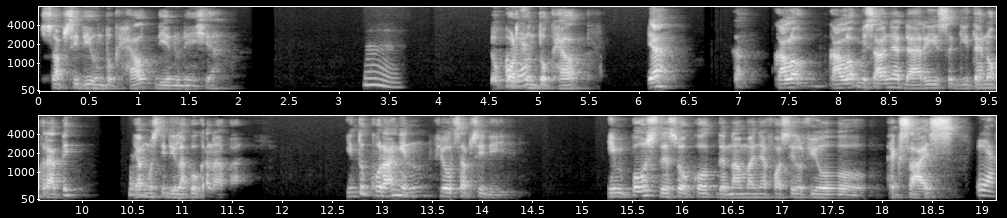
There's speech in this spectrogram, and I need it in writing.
subsidi untuk health di Indonesia. Hmm. Support oh, ya? untuk health. Ya, kalau kalau misalnya dari segi teknokratik hmm. yang mesti dilakukan apa? Itu kurangin fuel subsidi. Impose the so-called the namanya fossil fuel excise Iya.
